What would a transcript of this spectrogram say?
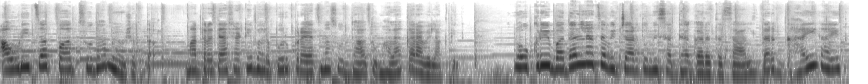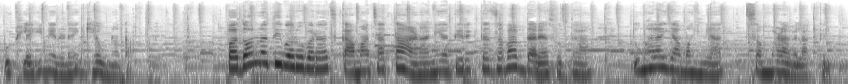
आवडीचं पद सुद्धा मिळू शकतं. मात्र त्यासाठी भरपूर प्रयत्न सुद्धा तुम्हाला करावे लागतील. नोकरी बदलण्याचा विचार तुम्ही सध्या करत असाल तर घाईघाईत कुठलेही निर्णय घेऊ नका. पदोन्नतीबरोबरच कामाचा ताण आणि अतिरिक्त जबाबदाऱ्या सुद्धा तुम्हाला या महिन्यात सांभाळाव्या लागतील.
